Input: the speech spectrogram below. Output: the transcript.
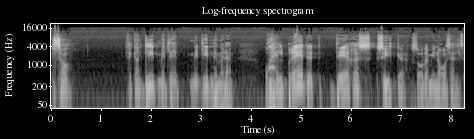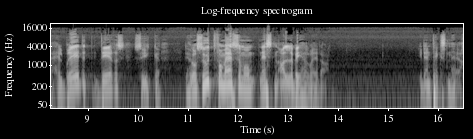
så fikk han dyp medlidenhet med dem. og helbredet deres syke, står det i min oversettelse. Helbredet deres syke. Det høres ut for meg som om nesten alle ble helbreda i den teksten her.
